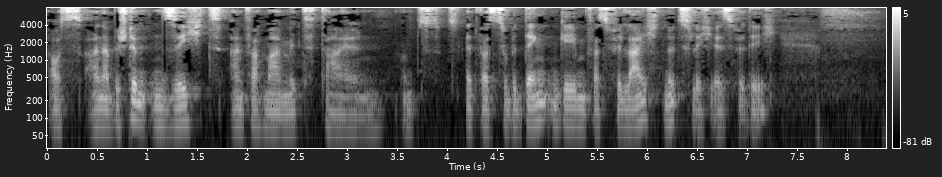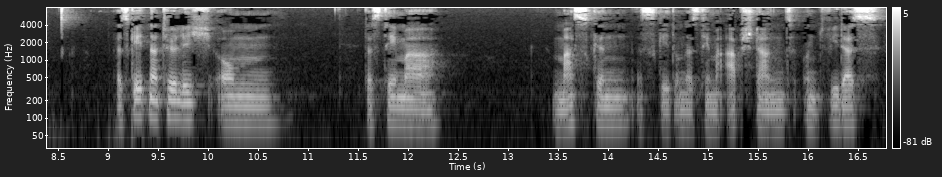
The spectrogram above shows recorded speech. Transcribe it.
aus einer bestimmten Sicht einfach mal mitteilen und etwas zu bedenken geben, was vielleicht nützlich ist für dich. Es geht natürlich um das Thema Masken, es geht um das Thema Abstand und wie das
